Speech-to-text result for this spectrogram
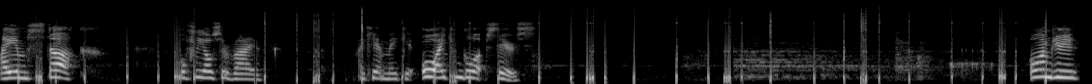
I am stuck. Hopefully I'll survive. I can't make it. Oh, I can go upstairs. OMG.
